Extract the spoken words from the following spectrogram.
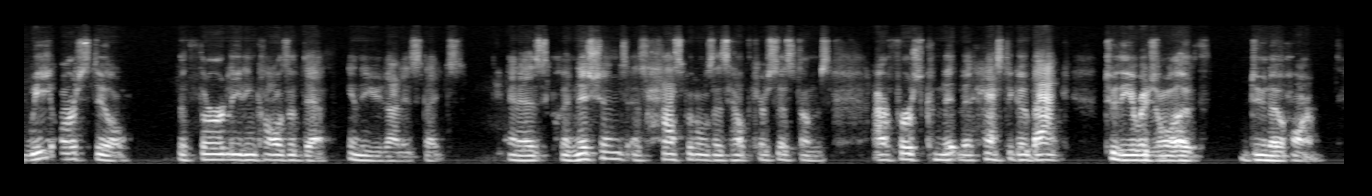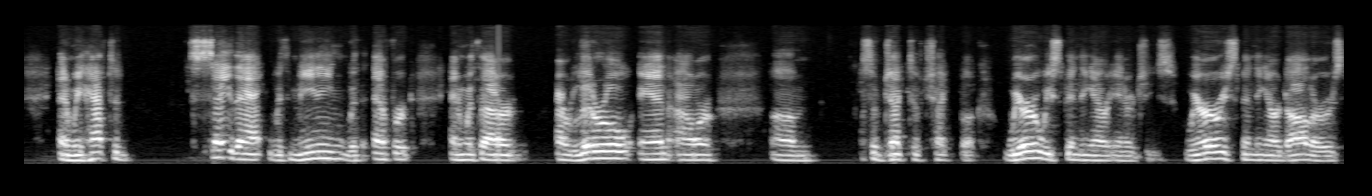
We are still the third leading cause of death in the United States. And as clinicians, as hospitals, as healthcare systems, our first commitment has to go back to the original oath do no harm. And we have to say that with meaning, with effort, and with our our literal and our um, subjective checkbook. Where are we spending our energies? Where are we spending our dollars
